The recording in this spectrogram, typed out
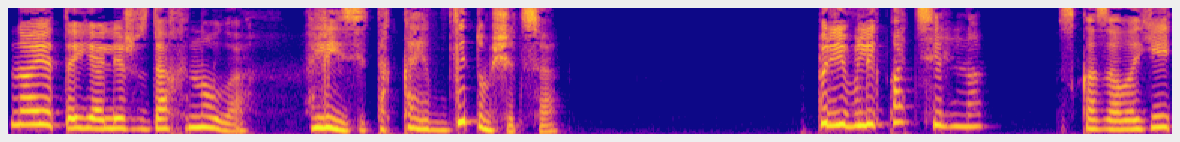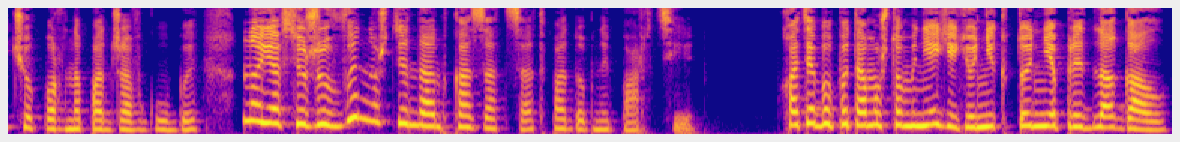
На это я лишь вздохнула. Лизи такая выдумщица. Привлекательно, сказала ей, чопорно поджав губы. Но я все же вынуждена отказаться от подобной партии. Хотя бы потому, что мне ее никто не предлагал.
